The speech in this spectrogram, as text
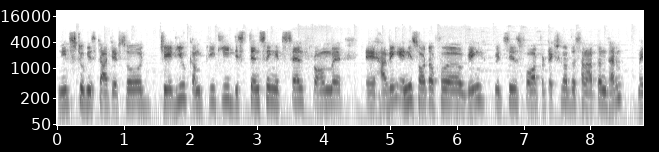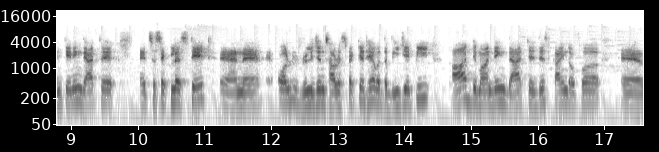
needs to be started. So JDU completely distancing itself from uh, uh, having any sort of wing which is for protection of the Sanatan Dharma, maintaining that it's a secular state and all religions are respected here. But the BJP are demanding that this kind of uh, uh,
